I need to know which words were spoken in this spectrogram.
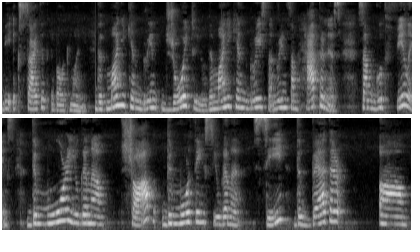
be excited about money. That money can bring joy to you. The money can bring, bring some happiness, some good feelings. The more you're gonna shop, the more things you're gonna see, the better um,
